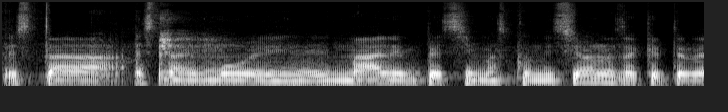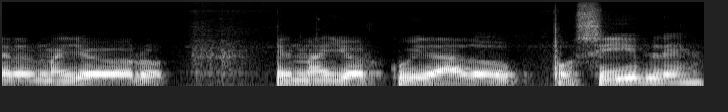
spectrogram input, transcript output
está, está en muy mal, en pésimas condiciones. Hay que tener el mayor, el mayor cuidado posible.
